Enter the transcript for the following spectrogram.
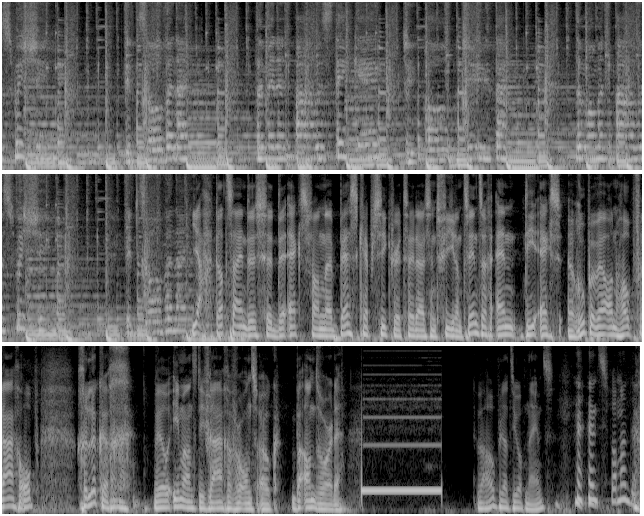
was wishing it's overnight. The minute I was thinking to hold you back, the moment I was wishing it's overnight. Ja, dat zijn dus eh, de acts van eh, Best Kept Secret 2024. En die acts roepen wel een hoop vragen op. Gelukkig wil iemand die vragen voor ons ook beantwoorden. We hopen dat hij opneemt. Spannend.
